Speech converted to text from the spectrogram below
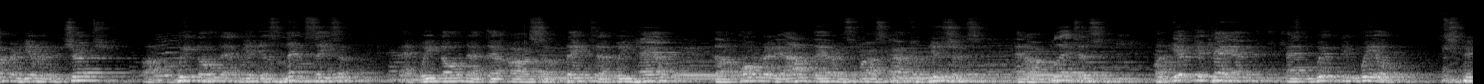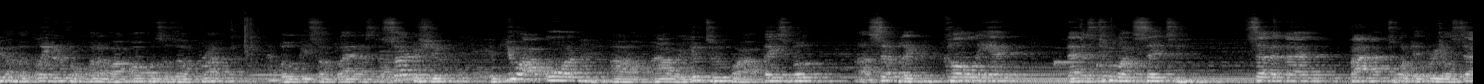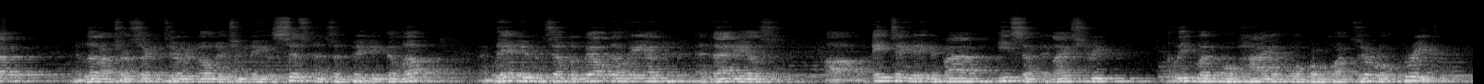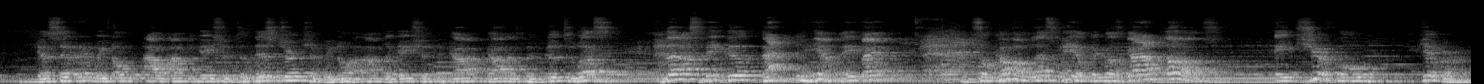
Here at the church, uh, we know that it is Lent season, and we know that there are some things that we have that are already out there as far as contributions and our pledges. But if you can, and with the will, just pick up a gleaner from one of our officers up front, and we'll be so glad as to service you. If you are on um, our YouTube or our Facebook, uh, simply call in. That is 216-795-2307. And let our church secretary know that you need assistance in picking them up. And then you can simply mail them in, and that is um, 1885 East 79th Street, Cleveland, Ohio 44103. Gethsemane, we know our obligation to this church and we know our obligation to God. God has been good to us. Let us be good back to him. Amen. Amen. So come on, let's give because God loves a cheerful giver.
